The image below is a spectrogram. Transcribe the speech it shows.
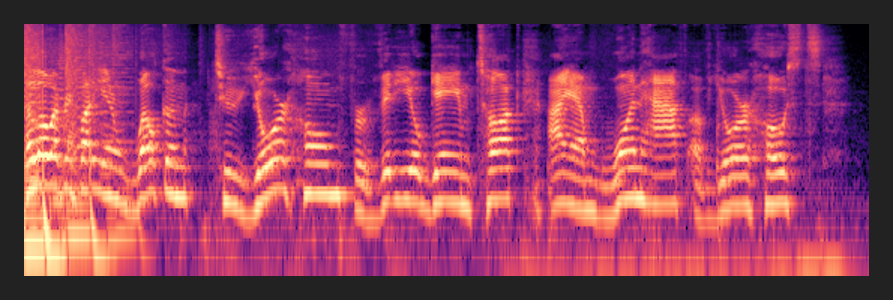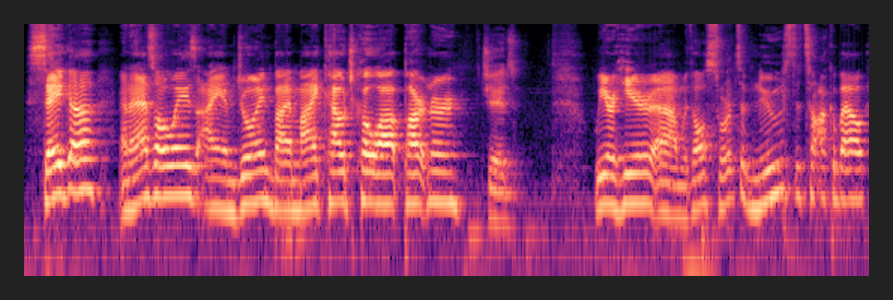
Hello, everybody, and welcome to your home for video game talk. I am one half of your hosts, Sayga, and as always, I am joined by my couch co op partner, Shades. We are here um, with all sorts of news to talk about,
